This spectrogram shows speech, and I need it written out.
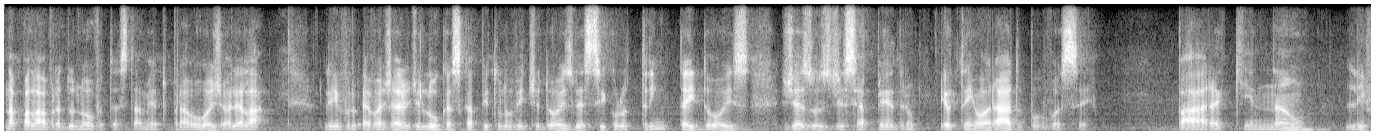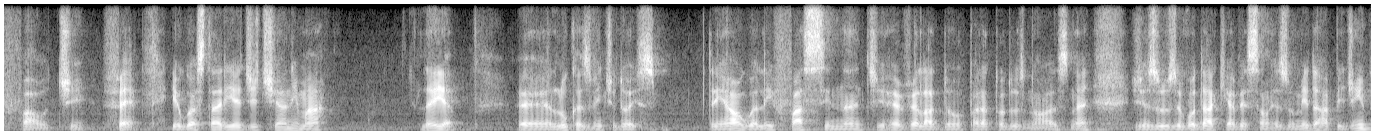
na palavra do Novo Testamento para hoje. Olha lá, livro Evangelho de Lucas, capítulo 22, versículo 32. Jesus disse a Pedro: Eu tenho orado por você, para que não lhe falte fé. Eu gostaria de te animar Leia é, Lucas 22. Tem algo ali fascinante, revelador para todos nós, né? Jesus, eu vou dar aqui a versão resumida rapidinho.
